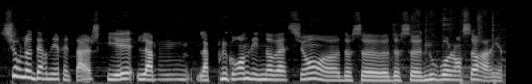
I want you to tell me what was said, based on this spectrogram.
sur le dernier étage, qui est la, plus grande innovation euh, de ce, de ce nouveau lanceur Ariane.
